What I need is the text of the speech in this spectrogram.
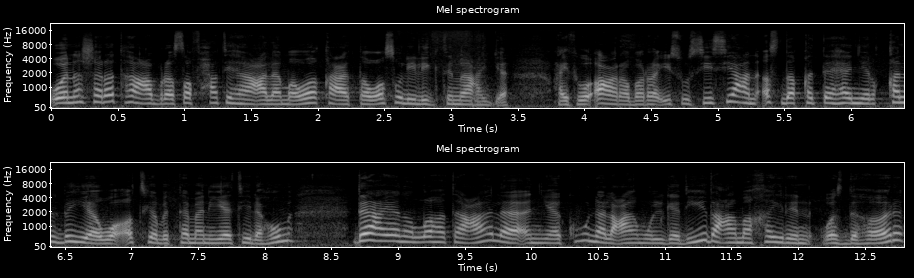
ونشرتها عبر صفحتها على مواقع التواصل الاجتماعي حيث أعرب الرئيس السيسي عن أصدق التهاني القلبية وأطيب التمنيات لهم داعيا الله تعالى أن يكون العام الجديد عام خير وازدهار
